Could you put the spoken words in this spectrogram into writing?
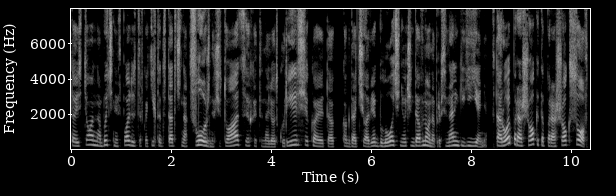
то есть он обычно используется в каких-то достаточно сложных ситуациях. Это налет курильщика, это когда человек был очень-очень давно на профессиональной гигиене. Второй порошок это порошок софт.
